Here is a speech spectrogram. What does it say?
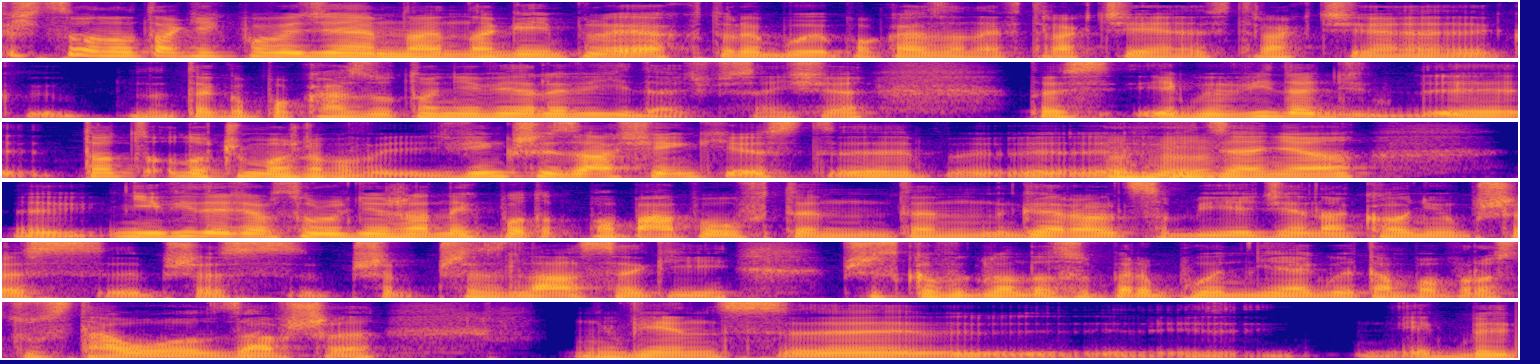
Wiesz co, no tak jak powiedziałem, na, na gameplayach, które były pokazane w trakcie, w trakcie tego pokazu, to niewiele widać. W sensie, to jest jakby widać y, to, o czym można powiedzieć. Większy zasięg jest y, y, mhm. widzenia, nie widać absolutnie żadnych pop-upów. Ten, ten Geralt sobie jedzie na koniu przez, przez, prze, przez lasek i wszystko wygląda super płynnie, jakby tam po prostu stało zawsze. Więc y, jakby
